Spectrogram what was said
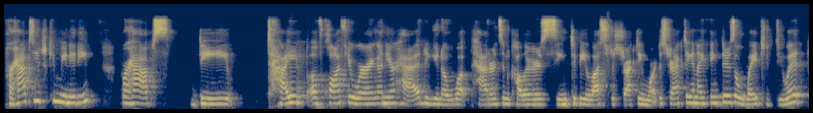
perhaps each community, perhaps the type of cloth you're wearing on your head, you know, what patterns and colors seem to be less distracting, more distracting. And I think there's a way to do it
